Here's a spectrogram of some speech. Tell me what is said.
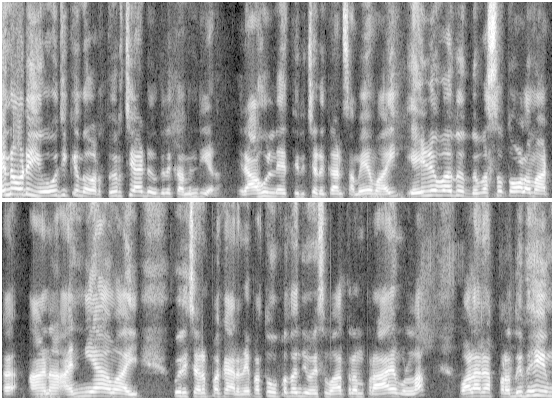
എന്നോട് യോജിക്കുന്നവർ തീർച്ചയായിട്ടും ഇതിൽ കമന്റ് ചെയ്യണം. രാഹുലിനെ തിരിച്ചെടുക്കാൻ സമയമായി. എഴുപത് ദിവസത്തോളമായിട്ട് ആണ് അന്യായമായി ഒരു ചെറുപ്പക്കാരനെ പത്ത് മുപ്പത്തഞ്ച് വയസ്സ് മാത്രം പ്രായമുള്ള വളരെ പ്രതിഭയും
